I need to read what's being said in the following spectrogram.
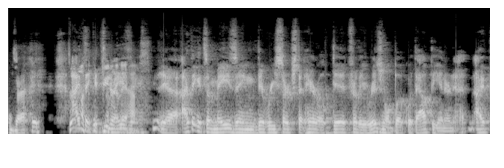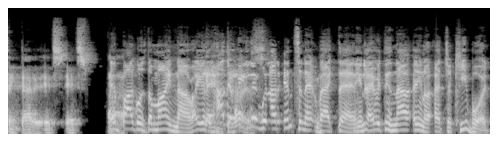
exactly. I think it's amazing. Yeah, I think it's amazing the research that Harold did for the original book without the internet. I think that it's it's it uh, boggles the mind now, right? You're like, how did we live without internet back then? You know, everything's now, you know, at your keyboard.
